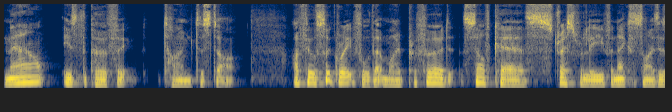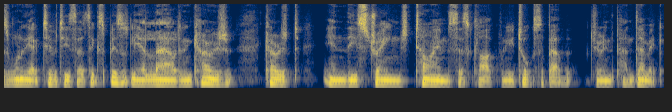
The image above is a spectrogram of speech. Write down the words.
Now is the perfect time to start. I feel so grateful that my preferred self care, stress relief, and exercise is one of the activities that's explicitly allowed and encouraged, encouraged in these strange times, says Clark when he talks about during the pandemic.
